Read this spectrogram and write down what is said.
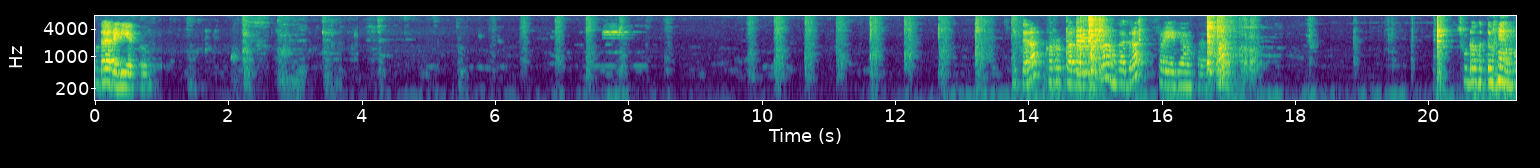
ಕೂಡ ರೆಡಿ ಆಗ್ತವೆ ಕರ್ರ ಕರ್ರ ಇರುತ್ತೆ ಹಂಗಾದ್ರೆ ಫ್ರೈ ಆಗಿ ಅಂತಾರೆ ಸುಡಾಗತ್ತವೆ ಅಮ್ಮ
